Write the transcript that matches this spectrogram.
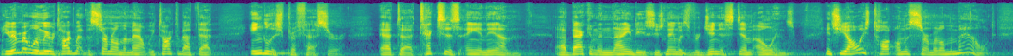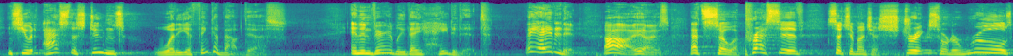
You remember when we were talking about the Sermon on the Mount, we talked about that English professor at uh, Texas A&M uh, back in the 90s whose name was Virginia Stem Owens. And she always taught on the Sermon on the Mount. And she would ask the students, What do you think about this? And invariably, they hated it. They hated it. Oh, yes, that's so oppressive, such a bunch of strict sort of rules.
